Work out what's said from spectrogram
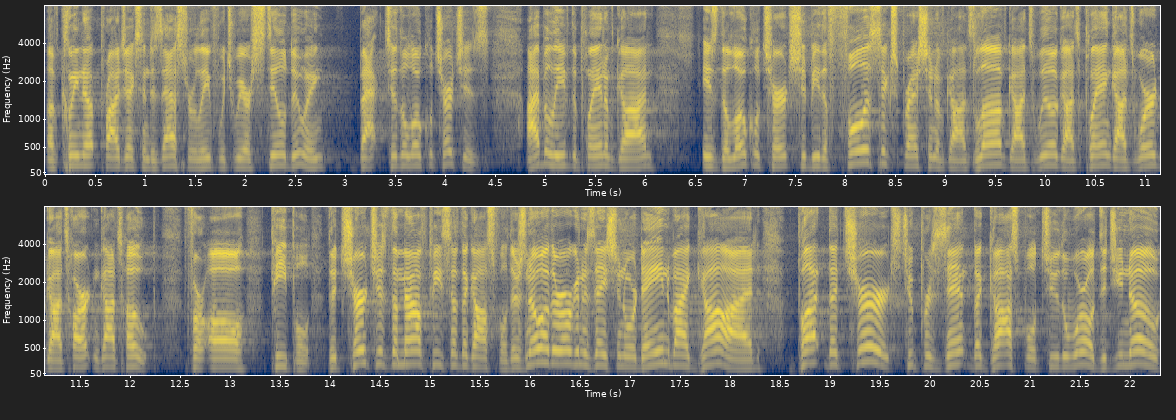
of cleanup projects and disaster relief, which we are still doing back to the local churches. I believe the plan of God is the local church should be the fullest expression of God's love, God's will, God's plan, God's word, God's heart, and God's hope for all people. The church is the mouthpiece of the gospel. There's no other organization ordained by God but the church to present the gospel to the world. Did you know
